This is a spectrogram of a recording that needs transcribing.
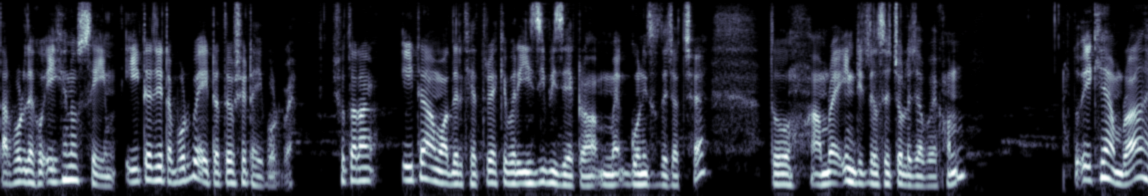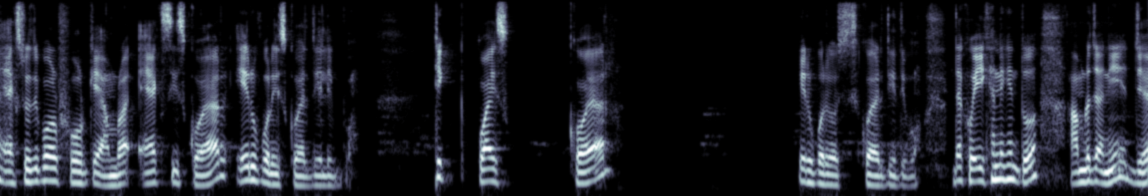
তারপরে দেখো এইখানেও সেম এইটা যেটা পড়বে, এটাতেও সেটাই পড়বে। সুতরাং এইটা আমাদের ক্ষেত্রে একেবারে ইজি বিজি একটা গণিত হতে যাচ্ছে। তো আমরা ইন ডিটেলসে চলে যাব এখন। তো এখানে আমরা এক্স টু দি পাওয়ার ফোরকে আমরা এক্স স্কোয়ার এর উপরে স্কোয়ার দিয়ে লিখব। ঠিক ওয়াই স্কোয়ার এর উপরে স্কোয়ার দিয়ে দিব। দেখো, এখানে কিন্তু আমরা জানি যে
